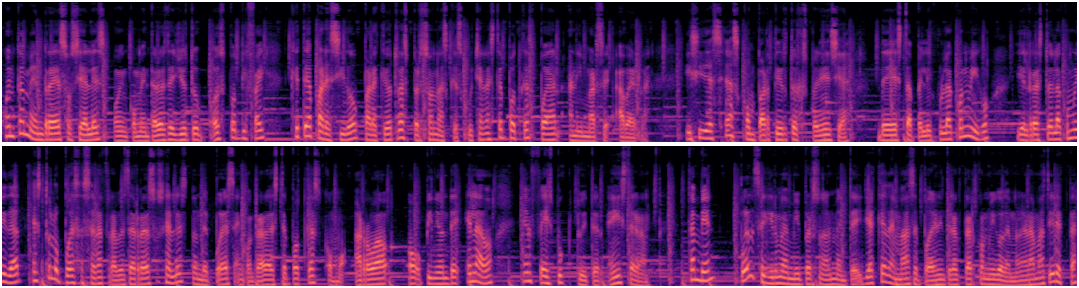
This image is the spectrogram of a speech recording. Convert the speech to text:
cuéntame en redes sociales o en comentarios de YouTube o Spotify qué te ha parecido para que otras personas que escuchen este podcast puedan animarse a verla. Y si deseas compartir tu experiencia de esta película conmigo y el resto de la comunidad, esto lo puedes hacer a través de redes sociales donde puedes encontrar a este podcast como arroba opinión de helado en Facebook, Twitter e Instagram. También puedes seguirme a mí personalmente, ya que además de poder interactuar conmigo de manera más directa,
